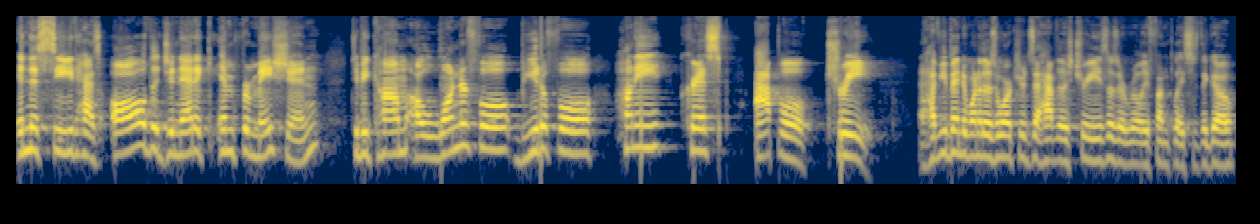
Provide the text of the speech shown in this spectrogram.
in this seed has all the genetic information to become a wonderful, beautiful, honey crisp apple tree. Now, have you been to one of those orchards that have those trees? Those are really fun places to go.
